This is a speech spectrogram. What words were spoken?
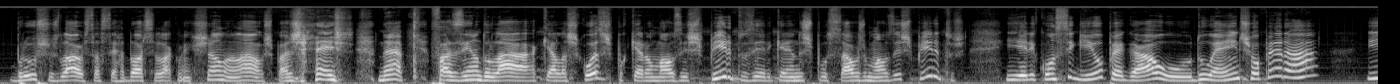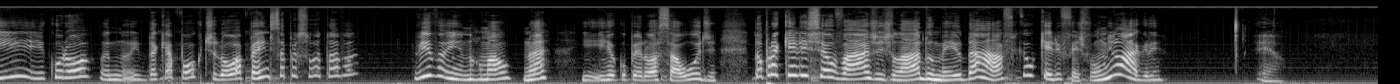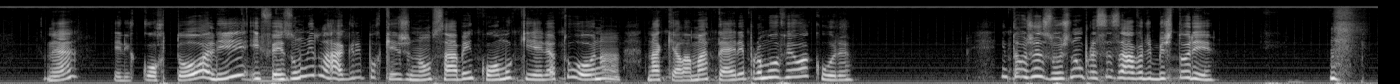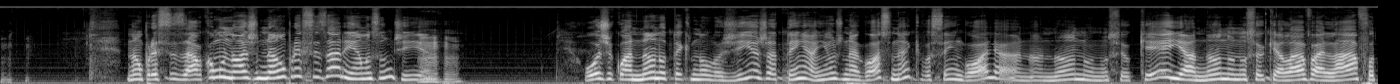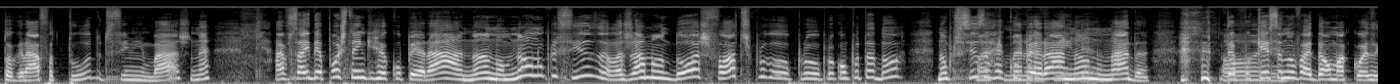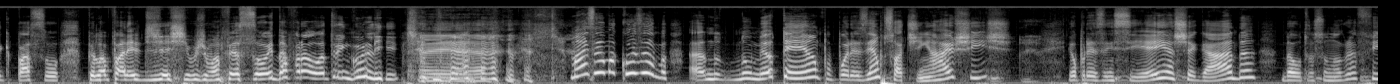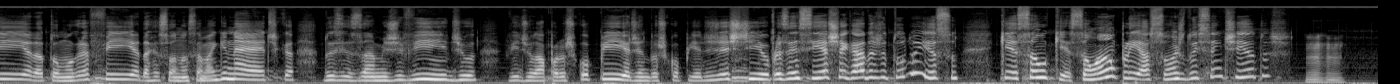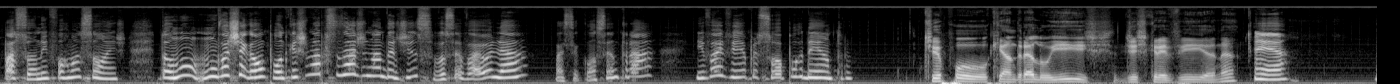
bruxos lá, os sacerdotes, lá como é que chama lá, os pajés, né, fazendo lá aquelas coisas, porque eram maus espíritos, ele querendo expulsar os maus espíritos, e ele conseguiu pegar o doente, operar e, e curou. E daqui a pouco tirou o apêndice, a pessoa estava viva e normal, né? E, e recuperou a saúde. Então, para aqueles selvagens lá do meio da África, o que ele fez foi um milagre. É. Né? Ele cortou ali e fez um milagre, porque eles não sabem como que ele atuou na, naquela matéria e promoveu a cura. Então Jesus não precisava de bisturi. não precisava, como nós não precisaremos um dia. Uhum. Hoje, com a nanotecnologia, já tem aí uns negócios, né? Que você engole a nano não sei o que, e a nano não sei o que lá, vai lá, fotografa tudo de cima e embaixo, né? Aí depois tem que recuperar a nano. Não, não precisa. Ela já mandou as fotos pro, pro, pro computador. Não precisa Olha recuperar a nano, nada. Até porque você não vai dar uma coisa que passou pelo aparelho digestivo de uma pessoa e dá para outra engolir. É. Mas é uma coisa. ah, No, no meu tempo, por exemplo, só tinha raio-x. Eu presenciei a chegada da ultrassonografia, da tomografia, da ressonância magnética, dos exames de vídeo, videolaparoscopia, de endoscopia digestiva. Eu presenciei a chegada de tudo isso, que são o quê? São ampliações dos sentidos Uhum. passando informações. Então não, não vai chegar um ponto que a gente não vai precisar de nada disso. Você vai olhar, vai se concentrar e vai ver a pessoa por dentro. Tipo o que André Luiz descrevia, né? É,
